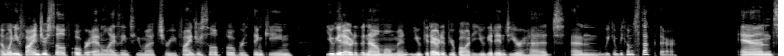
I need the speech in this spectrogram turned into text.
And when you find yourself over analyzing too much or you find yourself overthinking, you get out of the now moment, you get out of your body, you get into your head, and we can become stuck there. And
